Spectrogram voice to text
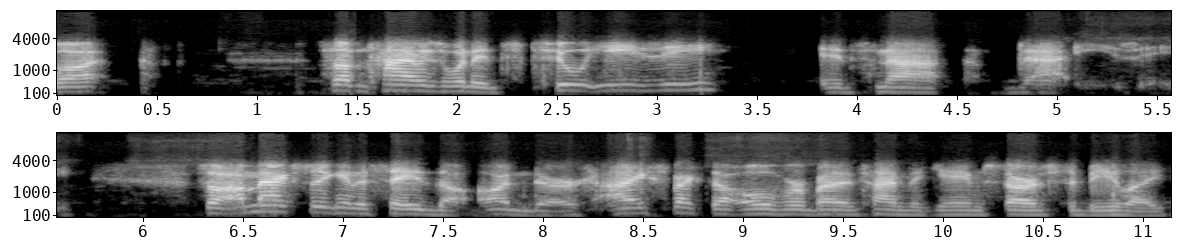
but sometimes when it's too easy, it's not that easy. So I'm actually going to say the under. I expect the over by the time the game starts to be like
